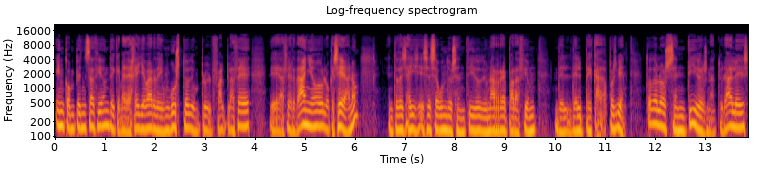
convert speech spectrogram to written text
en compensación de que me dejé llevar de un gusto, de un placer, de hacer daño, lo que sea, ¿no? Entonces hay ese segundo sentido de una reparación del, del pecado. Pues bien, todos los sentidos naturales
